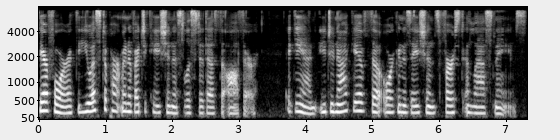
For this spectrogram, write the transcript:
Therefore, the U.S. Department of Education is listed as the author. Again, you do not give the organization's first and last names.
